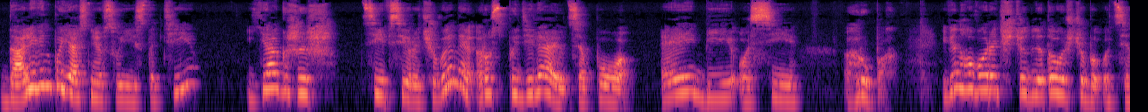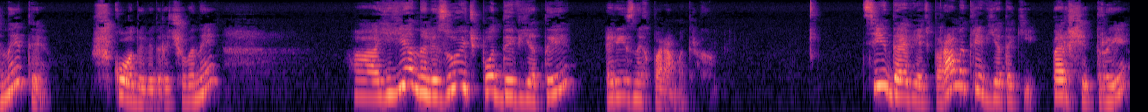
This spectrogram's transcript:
Далі він пояснює в своїй статті, як же ж ці всі речовини розподіляються по A, B, C групах. І він говорить, що для того, щоб оцінити шкоду від речовини, її аналізують по 9 різних параметрах. Ці 9 параметрів є такі: перші три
